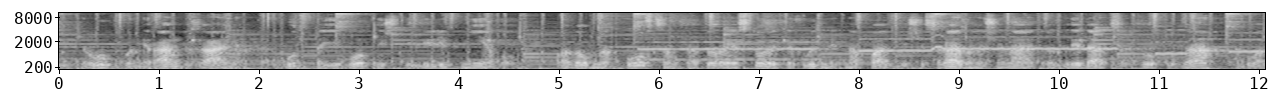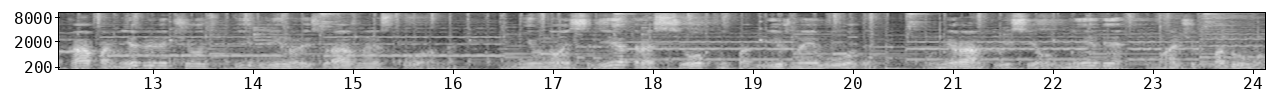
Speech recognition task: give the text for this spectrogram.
и вдруг бумеранг замер, как будто его пришпилили к небу. Подобно овцам, которые, стоит их выгнать на пастбище, сразу начинают разбредаться кто куда, облака помедлили чуть и двинулись в разные стороны. Дневной свет рассек неподвижные воды. Бумеранг висел в небе, и мальчик подумал,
